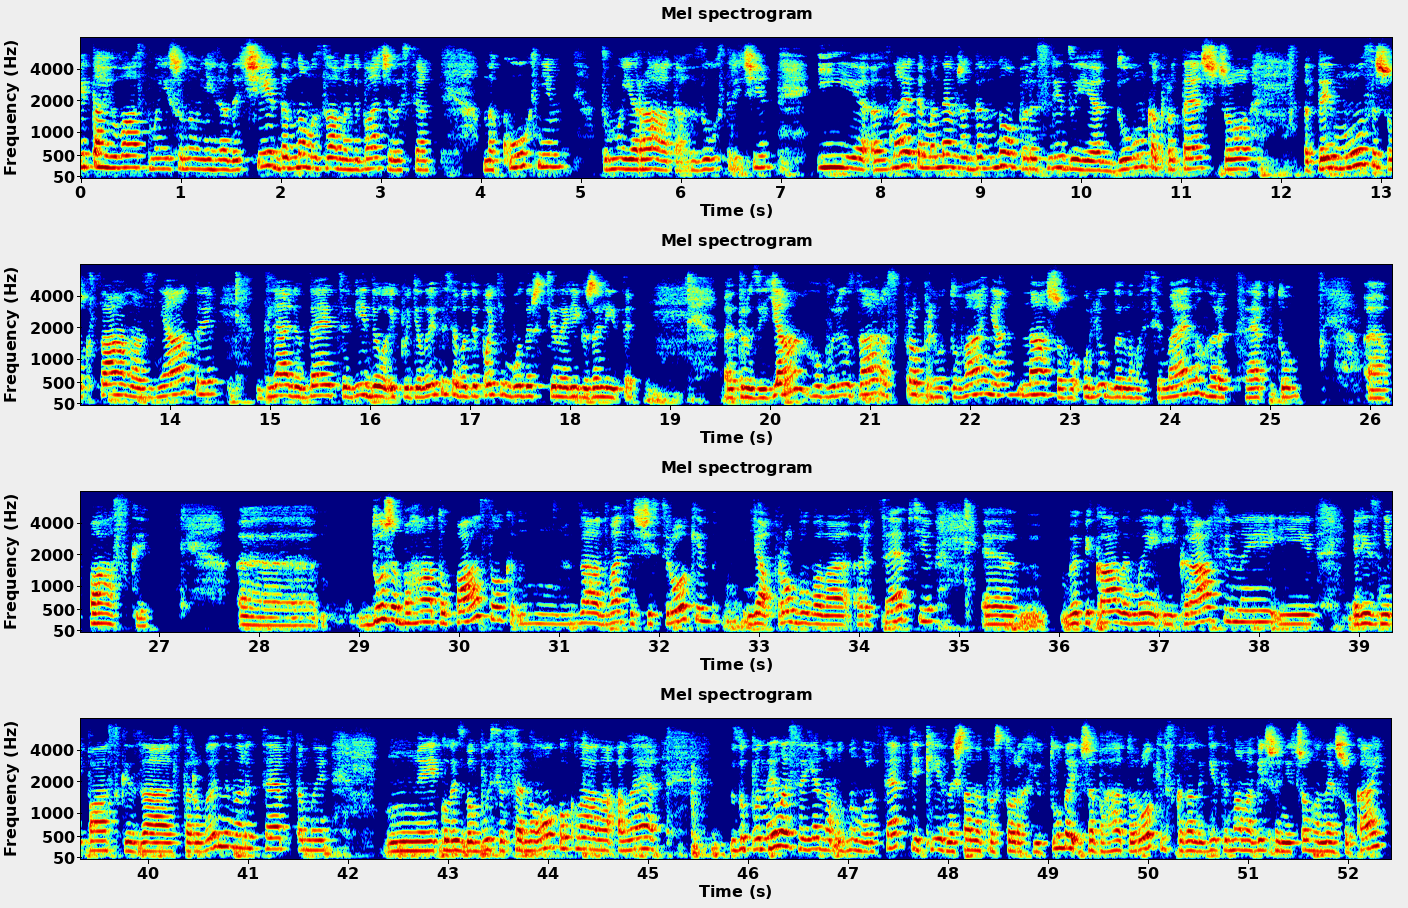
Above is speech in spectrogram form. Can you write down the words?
Вітаю вас, мої шановні глядачі. Давно ми з вами не бачилися на кухні, тому я рада зустрічі. І е, знаєте, мене вже давно переслідує думка про те, що ти мусиш, Оксана, зняти для людей це відео і поділитися, бо ти потім будеш цілий рік жаліти. Е, Друзі, я говорю зараз про приготування нашого улюбленого сімейного рецепту е, паски. Дуже багато пасок за 26 років я пробувала рецептів. Е, Випікали ми і крафіни, і різні паски за старовинними рецептами. Я колись бабуся все на око клала, але зупинилася я на одному рецепті, який я знайшла на просторах Ютуба. Вже багато років сказали, діти, мама, більше нічого не шукай.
